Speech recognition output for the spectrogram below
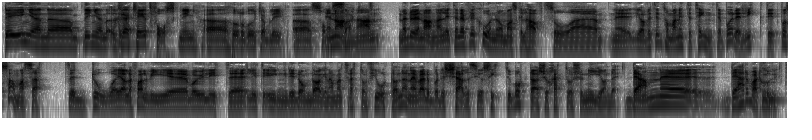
det är ingen, det är ingen raketforskning hur det brukar bli som en sagt. Annan men du, en annan liten reflektion om man skulle haft så... Eh, jag vet inte om man inte tänkte på det riktigt på samma sätt då i alla fall. Vi eh, var ju lite, lite yngre i de dagarna. Men 13-14 när vi hade både Chelsea och City borta 26 och 29. Den... Eh, det hade varit mm. sjukt.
